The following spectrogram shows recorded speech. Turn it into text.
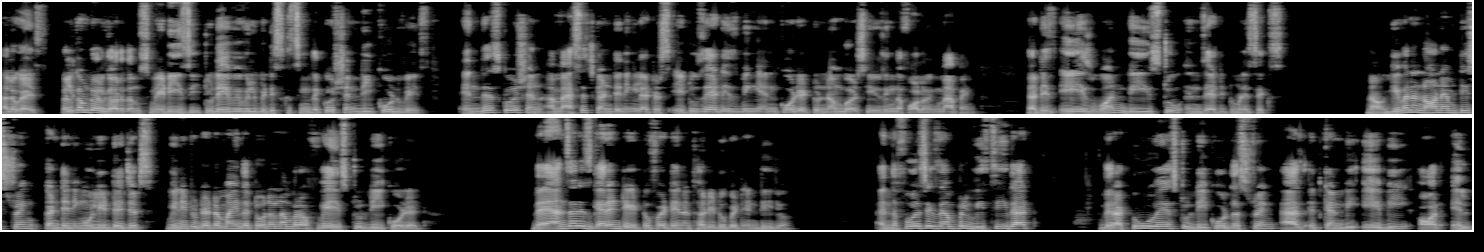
Hello guys, welcome to Algorithms Made Easy. Today we will be discussing the question decode ways. In this question, a message containing letters A to Z is being encoded to numbers using the following mapping. That is A is 1, B is 2 and Z is 26. Now, given a non-empty string containing only digits, we need to determine the total number of ways to decode it. The answer is guaranteed to fit in a 32-bit integer. In the first example, we see that there are two ways to decode the string as it can be A, B or L.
